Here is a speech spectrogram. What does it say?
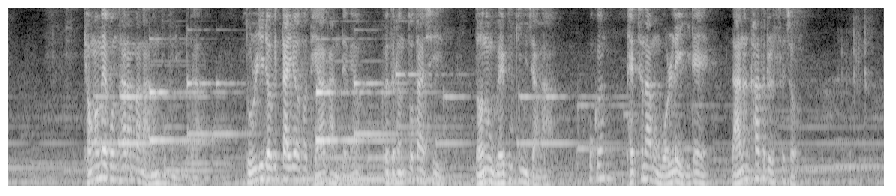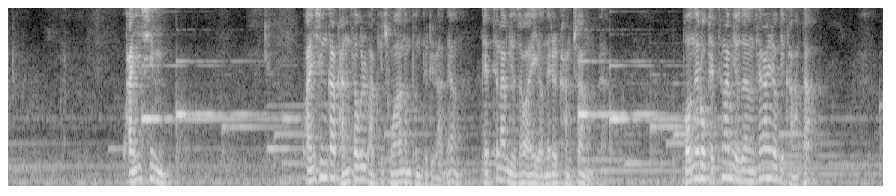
경험해본 사람만 아는 부분입니다. 논리력이 딸려서 대화가 안 되면 그들은 또다시 너는 외국인이잖아 혹은 베트남은 원래 이래 라는 카드를 쓰죠. 관심 관심과 간섭을 받기 좋아하는 분들이라면 베트남 여자와의 연애를 강추합니다. 번외로 베트남 여자는 생활력이 강하다?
